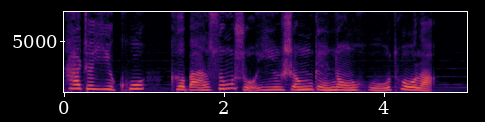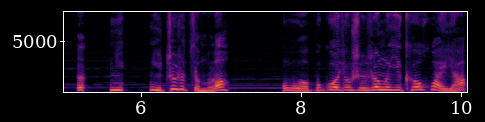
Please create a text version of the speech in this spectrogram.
他这一哭。可把松鼠医生给弄糊涂了。呃，你你这是怎么了？我不过就是扔了一颗坏牙，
